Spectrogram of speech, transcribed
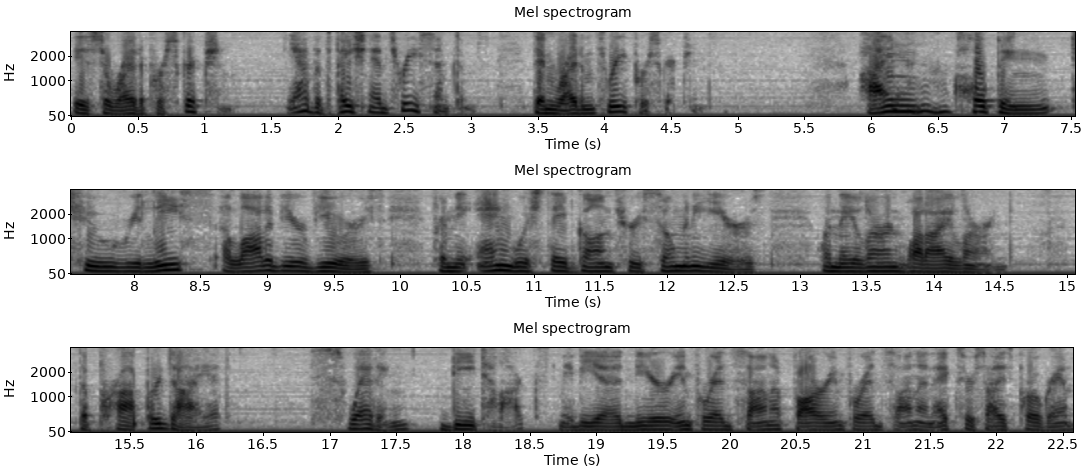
is to write a prescription. Yeah, but the patient had three symptoms. Then write them three prescriptions. I'm hoping to release a lot of your viewers from the anguish they've gone through so many years when they learn what I learned. The proper diet, sweating, detox, maybe a near infrared sauna, far infrared sauna, an exercise program,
